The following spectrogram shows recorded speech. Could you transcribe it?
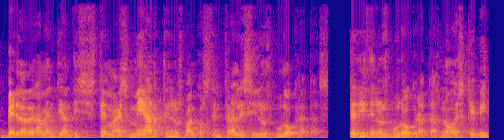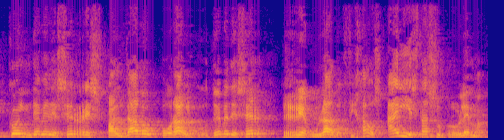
verdaderamente antisistema, es mearte en los bancos centrales y en los burócratas. ¿Qué dicen los burócratas? No, es que Bitcoin debe de ser respaldado por algo, debe de ser regulado. Fijaos, ahí está su problema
